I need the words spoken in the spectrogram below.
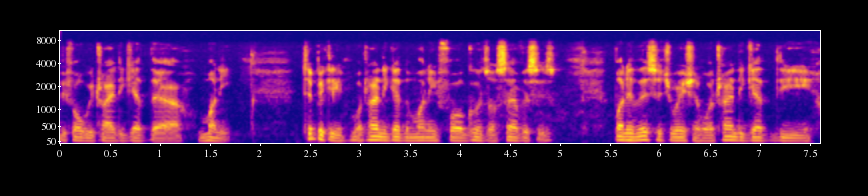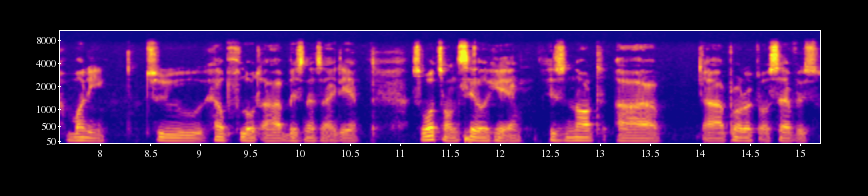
before we try to get their money. Typically, we're trying to get the money for goods or services, but in this situation, we're trying to get the money to help float our business idea. So, what's on sale here is not our, our product or service.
